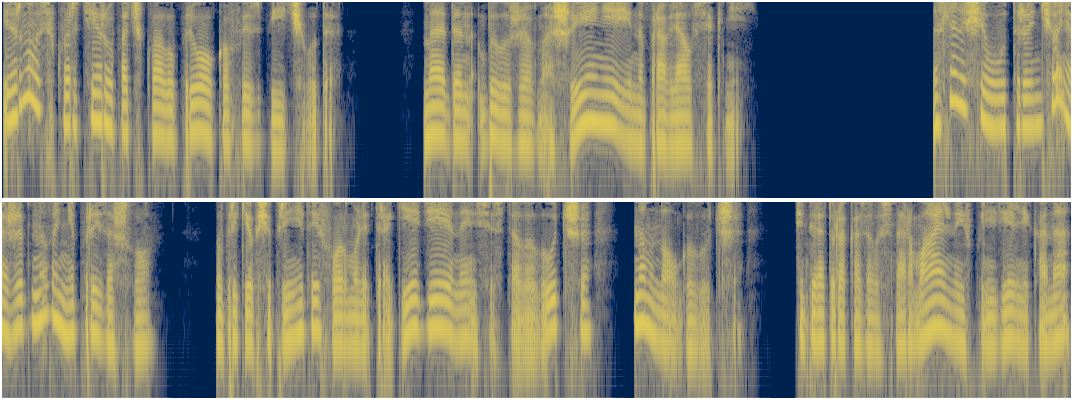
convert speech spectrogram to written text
и вернулась в квартиру под шквал упреков из Бичвуда. Мэдден был уже в машине и направлялся к ней. На следующее утро ничего неожиданного не произошло. Вопреки общепринятой формуле трагедии, Нэнси стала лучше, намного лучше. Температура оказалась нормальной, и в понедельник она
